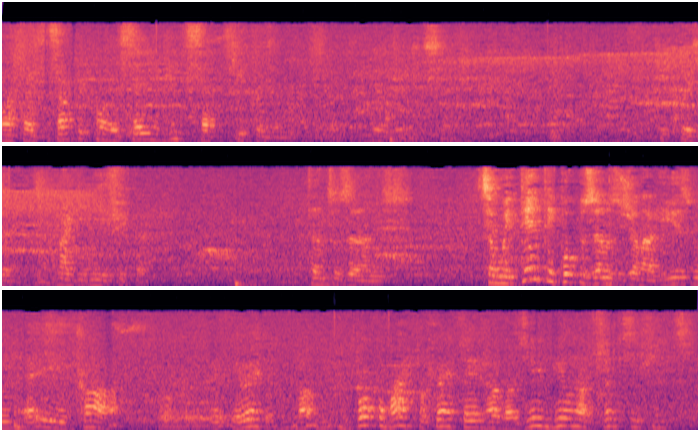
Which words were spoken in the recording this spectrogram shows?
uma tradição que comecei em 27. Que coisa maravilhosa. Meu Deus do céu. Que coisa magnífica. Tantos anos. São 80 e poucos anos de jornalismo. É, E com eu entrei, um pouco mais, porque eu entrei no Brasil em 1920.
